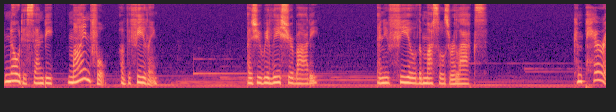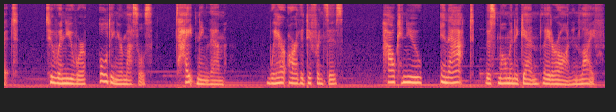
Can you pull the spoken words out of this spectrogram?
notice and be mindful of the feeling as you release your body and you feel the muscles relax. Compare it to when you were holding your muscles, tightening them. Where are the differences? How can you enact this moment again later on in life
